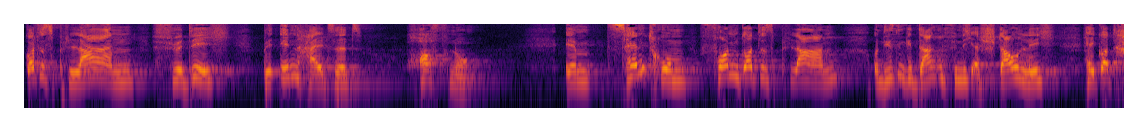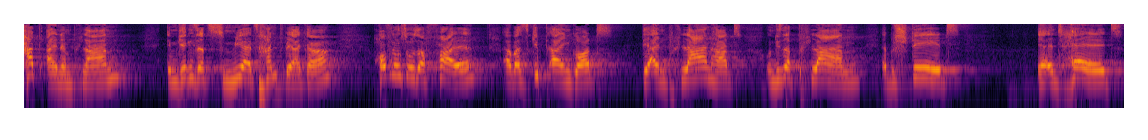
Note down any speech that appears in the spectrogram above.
Gottes Plan für dich beinhaltet Hoffnung. Im Zentrum von Gottes Plan, und diesen Gedanken finde ich erstaunlich, hey, Gott hat einen Plan, im Gegensatz zu mir als Handwerker, hoffnungsloser Fall, aber es gibt einen Gott, der einen Plan hat und dieser Plan, er besteht, er enthält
